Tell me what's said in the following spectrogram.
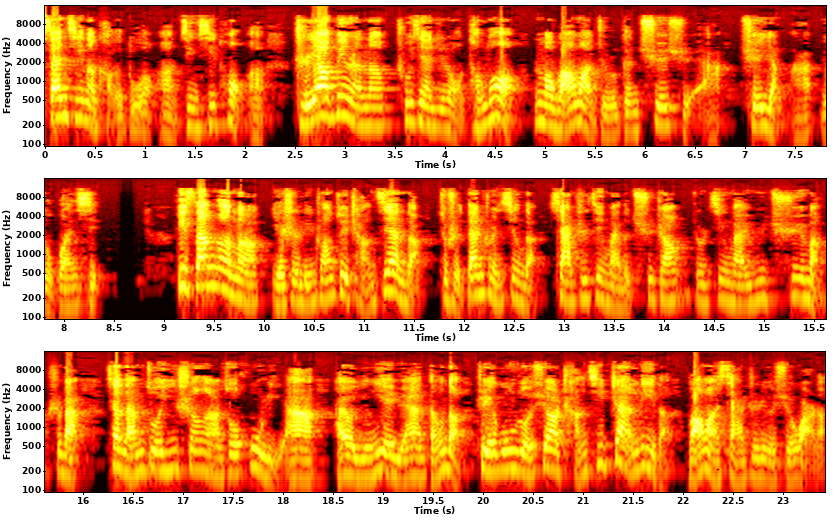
三期呢考得多啊，静息痛啊，只要病人呢出现这种疼痛，那么往往就是跟缺血啊、缺氧啊有关系。第三个呢，也是临床最常见的，就是单纯性的下肢静脉的曲张，就是静脉迂曲嘛，是吧？像咱们做医生啊、做护理啊，还有营业员等等这些工作需要长期站立的，往往下肢这个血管呢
